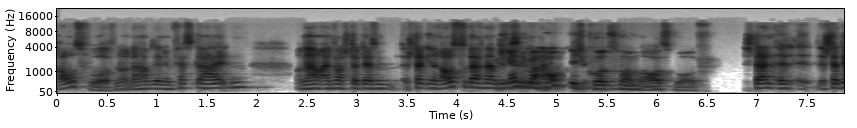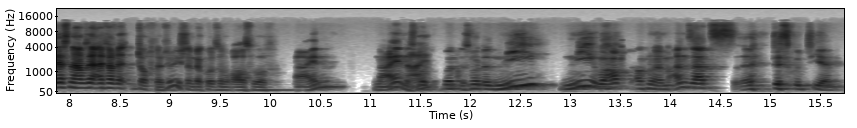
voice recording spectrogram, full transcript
Rauswurf. Ne? Und da haben sie ihn festgehalten und haben einfach stattdessen, statt ihn rauszuwerfen, haben sie. Stand überhaupt nicht kurz vorm Rauswurf. Stand, äh, stattdessen haben sie einfach, doch, natürlich stand er kurz vorm Rauswurf. Nein. Nein, es wurde, wurde, nie, nie überhaupt auch nur im Ansatz äh, diskutiert.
